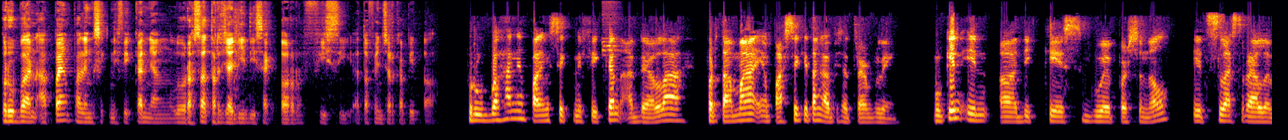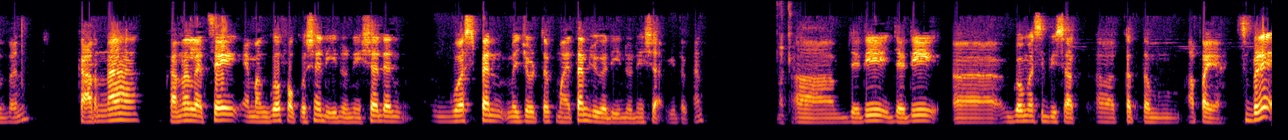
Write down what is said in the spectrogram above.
perubahan apa yang paling signifikan yang lo rasa terjadi di sektor VC atau venture capital? Perubahan yang paling signifikan adalah pertama yang pasti kita nggak bisa traveling. Mungkin in uh, di case gue personal, it's less relevant karena karena let's say emang gue fokusnya di Indonesia dan gue spend majority of my time juga di Indonesia gitu kan. Okay. Uh, jadi jadi uh, gue masih bisa uh, ketemu apa ya? Sebenarnya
